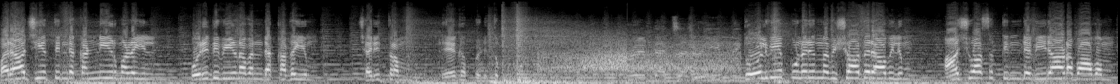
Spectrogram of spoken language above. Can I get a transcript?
പരാജയത്തിന്റെ കണ്ണീർ മഴയിൽ പൊരുതി വീണവന്റെ കഥയും ചരിത്രം രേഖപ്പെടുത്തും. തോൽവിയെ പുണരുന്ന വിഷാദരാവിലും ആശ്വാസത്തിന്റെ വീരാടഭാവം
